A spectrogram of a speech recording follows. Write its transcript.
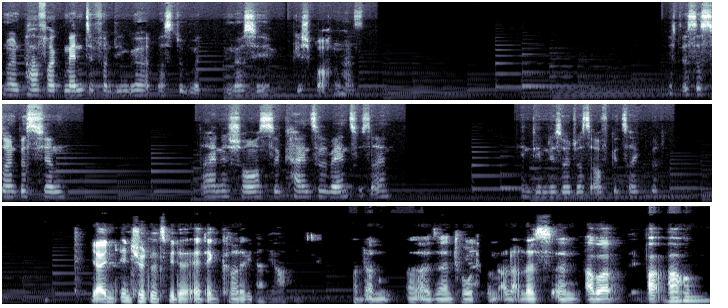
nur ein paar Fragmente von dem gehört, was du mit Mercy gesprochen hast. Vielleicht ist es so ein bisschen deine Chance, kein Sylvain zu sein, indem dir so etwas aufgezeigt wird. Ja, ihn, ihn schüttelt's wieder. Er denkt gerade wieder an Jahren. Und an äh, seinen Tod und an alles. Ähm, aber wa warum,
